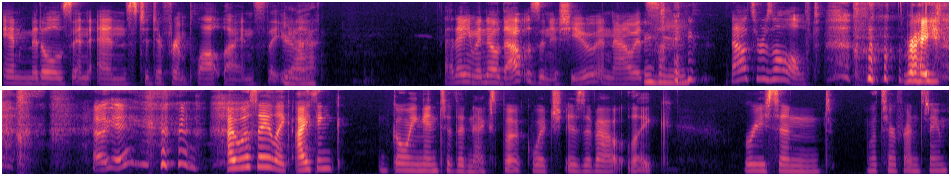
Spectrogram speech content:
and middles and ends to different plot lines that you're yeah. like I didn't even know that was an issue and now it's mm-hmm. like now it's resolved. right. okay. I will say like I think going into the next book which is about like recent what's her friend's name?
